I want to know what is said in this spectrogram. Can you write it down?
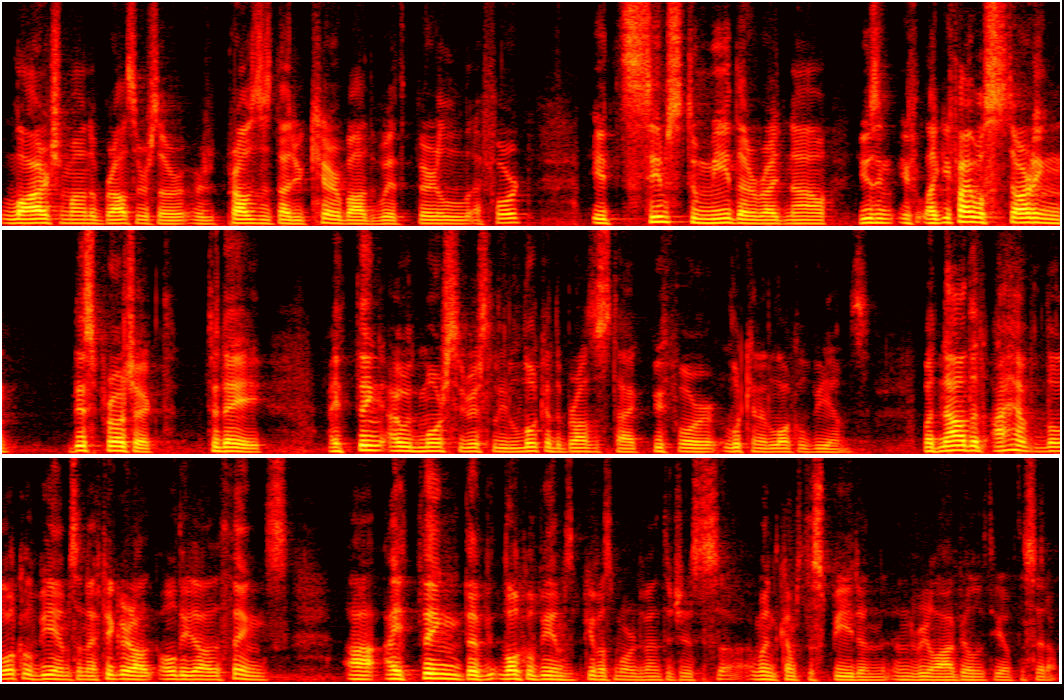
large amount of browsers or, or browsers that you care about with very little effort, it seems to me that right now using, if, like if I was starting this project today, I think I would more seriously look at the BrowserStack before looking at local VMs. But now that I have the local VMs and I figured out all these other things, uh, I think the local VMs give us more advantages uh, when it comes to speed and, and reliability of the setup.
